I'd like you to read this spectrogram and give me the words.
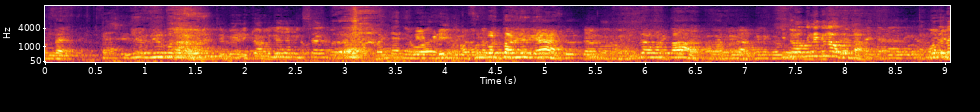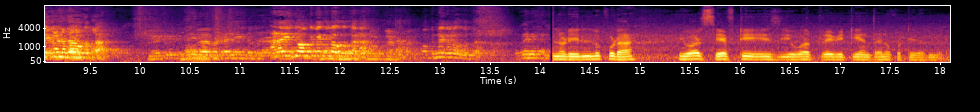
ಬಂಡೆ ನೀವು ನೋಡಿ ಇಲ್ಲೂ ಕೂಡ your safety is your privacy ಅಂತಲೂ ಕೊಟ್ಟಿದ್ದಾರೆ ನೋಡಿ.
